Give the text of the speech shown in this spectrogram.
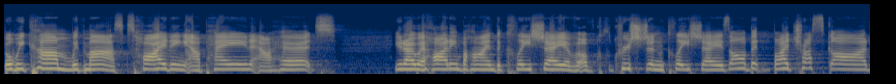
But we come with masks, hiding our pain, our hurt. You know, we're hiding behind the cliche of, of Christian cliches. Oh, but I trust God.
